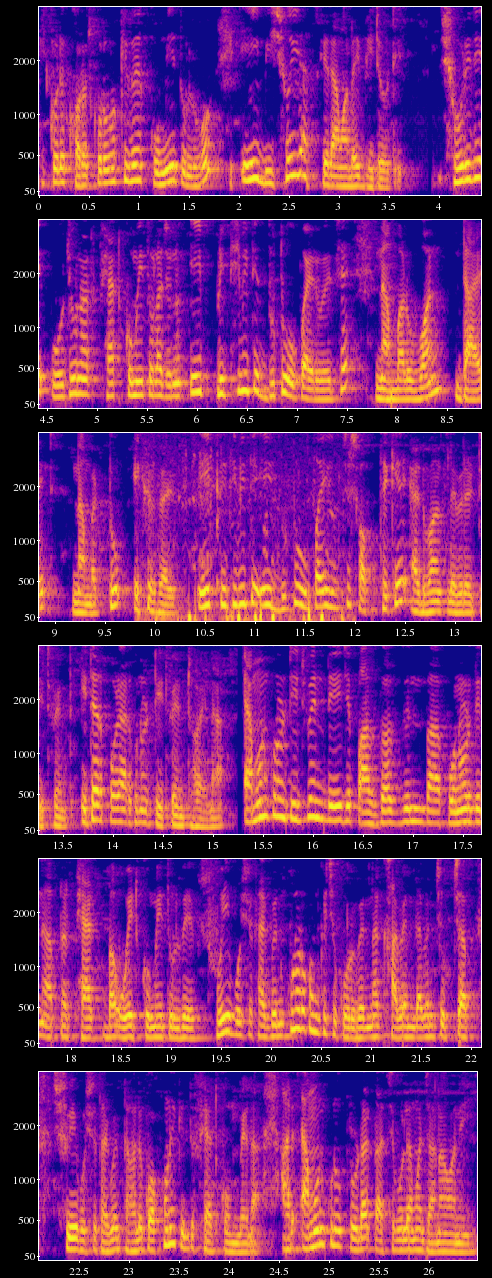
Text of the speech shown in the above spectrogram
কী করে খরচ করব, কীভাবে কমিয়ে তুলব, এই বিষয়ই আজকের আমার এই ভিডিওটি শরীরে ওজন আর ফ্যাট কমিয়ে তোলার জন্য এই পৃথিবীতে দুটো উপায় রয়েছে। Number one diet number two exercise এই পৃথিবীতে এই দুটো উপায় হচ্ছে সব থেকে অ্যাডভান্স লেভেলের ট্রিটমেন্ট এটার পরে আর কোনো ট্রিটমেন্ট হয় না। এমন কোনো ট্রিটমেন্ট নেই যে পাঁচ, দশ দিন বা পনেরো দিন আপনার ফ্যাট বা ওয়েট কমিয়ে তুলবে, শুয়ে বসে থাকবেন, কোনো রকম কিছু করবেন না, খাবেন, দাবেন, চুপচাপ শুয়ে বসে থাকবেন, তাহলে কখনোই কিন্তু ফ্যাট কমবে না। আর এমন কোনো প্রোডাক্ট আছে বলে আমার জানাও নেই।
